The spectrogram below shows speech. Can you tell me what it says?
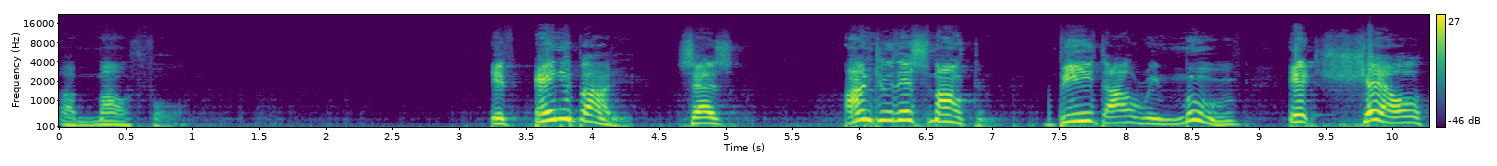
a mouthful. If anybody says, Unto this mountain, be thou removed, it shall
